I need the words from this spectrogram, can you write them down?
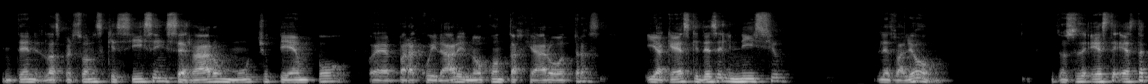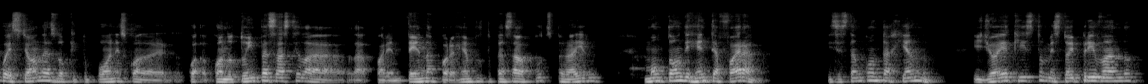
¿entiendes? Las personas que sí se encerraron mucho tiempo eh, para cuidar y no contagiar otras, y aquellas que desde el inicio les valió. Entonces, este, esta cuestión es lo que tú pones cuando, cuando tú empezaste la, la cuarentena, por ejemplo, tú pensabas, putz, pero hay un montón de gente afuera y se están contagiando. Y yo aquí esto me estoy privando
